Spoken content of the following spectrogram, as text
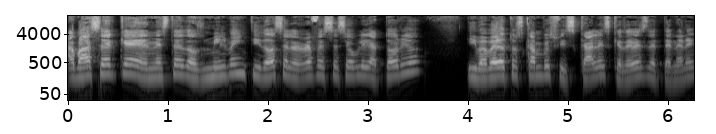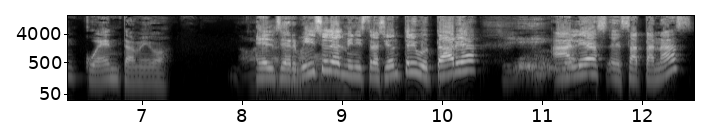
Va a hacer que en este 2022 el RFC sea obligatorio y va a haber otros cambios fiscales que debes de tener en cuenta, amigo. El Servicio de. Administración Tributaria, alias eh, Satanás,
